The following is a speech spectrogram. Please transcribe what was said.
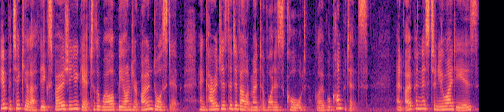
In particular, the exposure you get to the world beyond your own doorstep encourages the development of what is called global competence. An openness to new ideas,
